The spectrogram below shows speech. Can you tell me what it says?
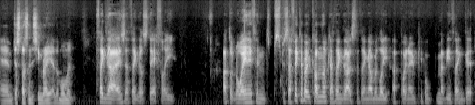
um, just doesn't seem right at the moment. I think that is. I think there's definitely. I don't know anything specific about Cumnock. I think that's the thing I would like to point out. People maybe think that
